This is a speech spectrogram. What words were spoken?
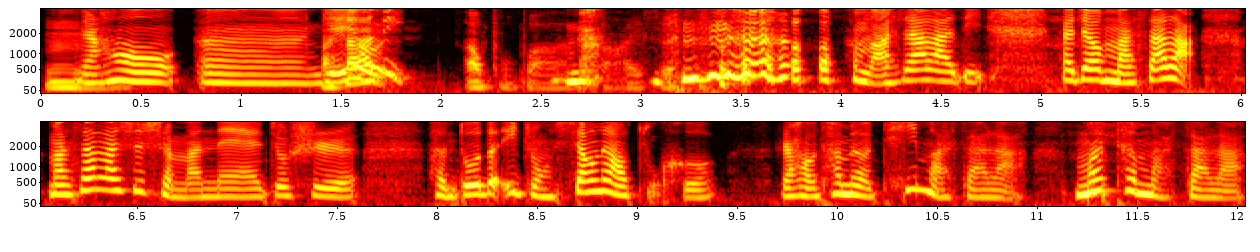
嗯然后嗯，也有玛莎拉蒂啊，不不，不好意思，玛莎拉蒂，它叫玛莎拉。玛莎拉是什么呢？就是很多的一种香料组合。然后他们有 tea 玛莎拉、mutton 玛莎拉、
